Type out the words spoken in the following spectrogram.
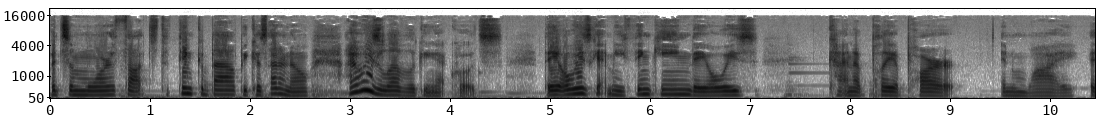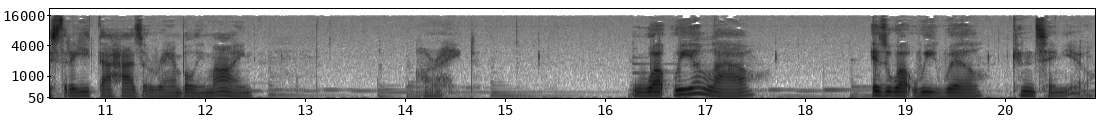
with some more thoughts to think about because I don't know, I always love looking at quotes. They always get me thinking, they always kind of play a part in why Estrellita has a rambling mind. All right. What we allow is what we will continue.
